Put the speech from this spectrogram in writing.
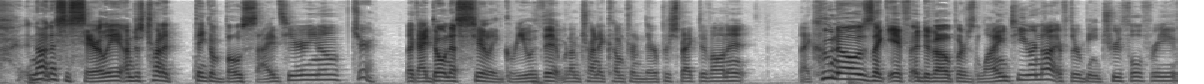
Not necessarily. I'm just trying to think of both sides here. You know, sure. like I don't necessarily agree with it, but I'm trying to come from their perspective on it. Like who knows like if a developer's lying to you or not, if they're being truthful for you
